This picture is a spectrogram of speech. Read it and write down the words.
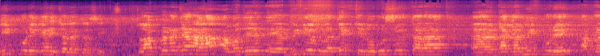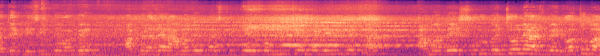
মিরপুরে গাড়ি চালাইতেছে। তো আপনারা যারা আমাদের ভিডিওগুলো দেখছেন অবশ্যই তারা ঢাকা মিরপুরে আপনারা দেখলে চিনতে পারবেন। আপনারা যারা আমাদের কাছ থেকে এরকম লিথিয়াম ব্যাটারি নিতে চান আমাদের শোরুমে চলে আসবেন অথবা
